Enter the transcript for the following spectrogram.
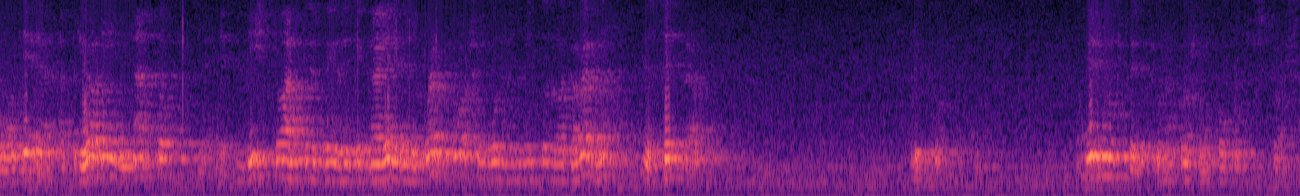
como quiera, a priori innato, eh, visto antes de, de, caer en el cuerpo, según el mito de la caverna, etc. Miren ustedes una cosa un poco chistosa.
